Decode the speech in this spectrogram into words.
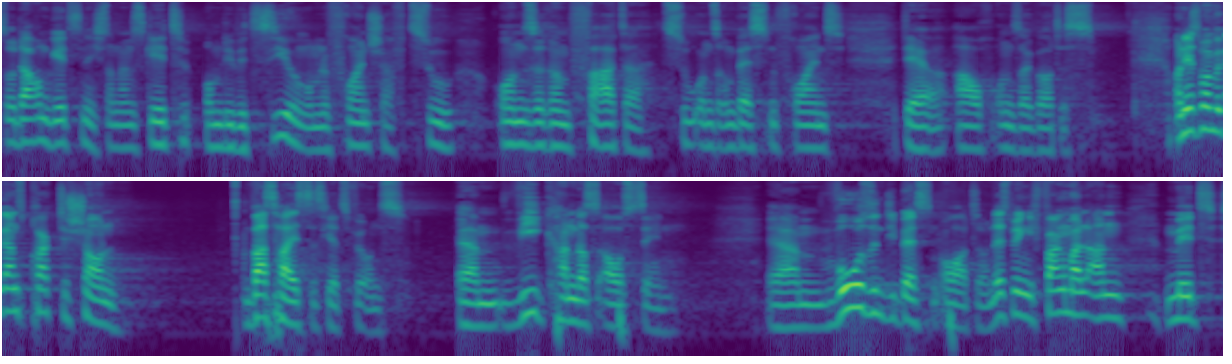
So darum geht es nicht, sondern es geht um die Beziehung, um eine Freundschaft zu unserem Vater, zu unserem besten Freund, der auch unser Gott ist. Und jetzt wollen wir ganz praktisch schauen, was heißt es jetzt für uns? Ähm, wie kann das aussehen? Ähm, wo sind die besten Orte? Und deswegen, ich fange mal an mit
